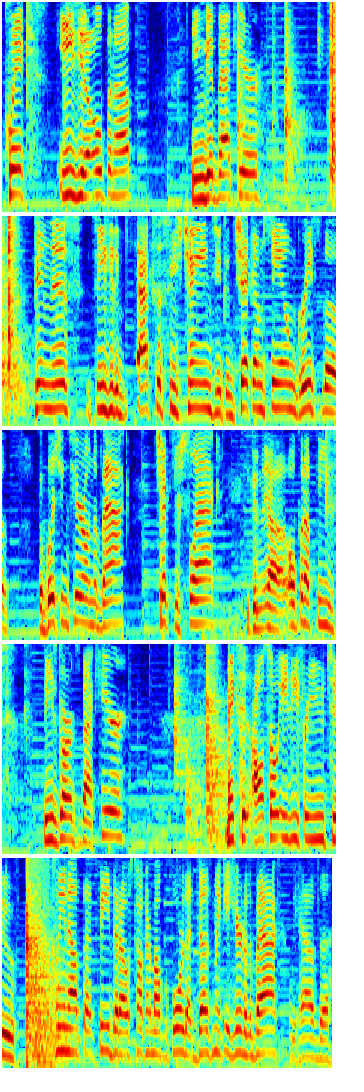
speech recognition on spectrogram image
quick, easy to open up. You can get back here, pin this. It's easy to access these chains. You can check them, see them, grease the, the bushings here on the back, check your slack. You can uh, open up these, these guards back here. Makes it also easy for you to clean out that feed that I was talking about before that does make it here to the back. We have the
